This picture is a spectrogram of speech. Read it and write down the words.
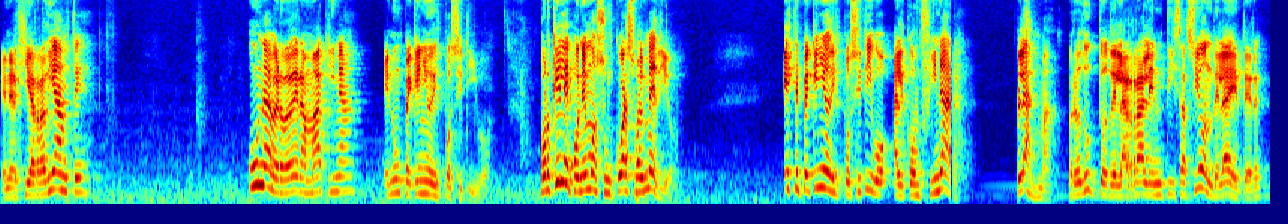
Energía radiante, una verdadera máquina en un pequeño dispositivo. ¿Por qué le ponemos un cuarzo al medio? Este pequeño dispositivo, al confinar plasma producto de la ralentización de la éter,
